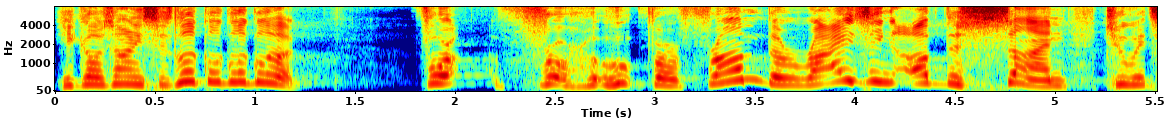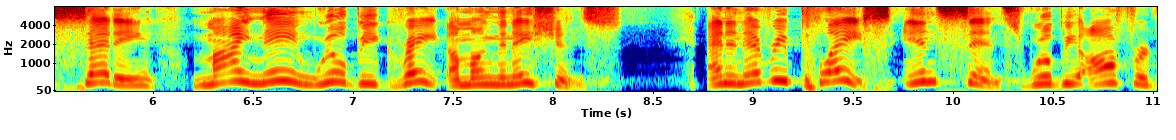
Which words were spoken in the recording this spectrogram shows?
He goes on, he says, Look, look, look, look. For, for, for from the rising of the sun to its setting, my name will be great among the nations. And in every place, incense will be offered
